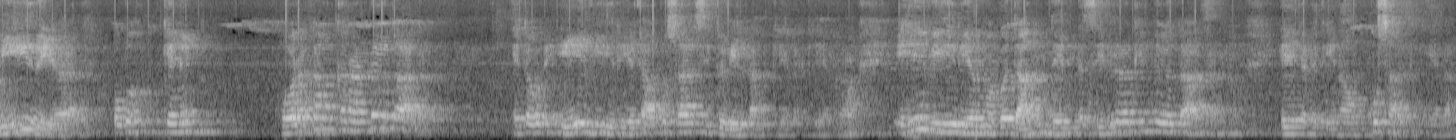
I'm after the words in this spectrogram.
වීරිය ඔබ කෙනෙක් හොරකම් කරන්න යොදාගන්න. එතකොට ඒ වීරියට අකුසල් සිතුවිල්ලක් කියලා කියනවා. ඒ වීරියම ඔබ දන් දෙන්න සිල් රකින්න යොදා ගන්නවා. ඒකට කියනවා කුසල කියලා.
